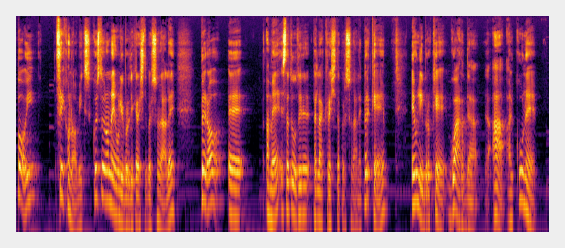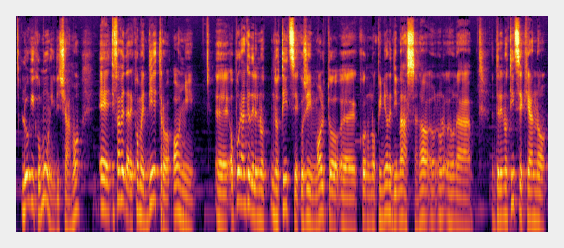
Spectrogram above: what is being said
Poi Freakonomics, questo non è un libro di crescita personale, però eh, a me è stato utile per la crescita personale perché è un libro che guarda a alcune luoghi comuni, diciamo, e ti fa vedere come dietro ogni eh, oppure anche delle notizie così molto eh, con un'opinione di massa, no? Una, delle notizie che, hanno,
